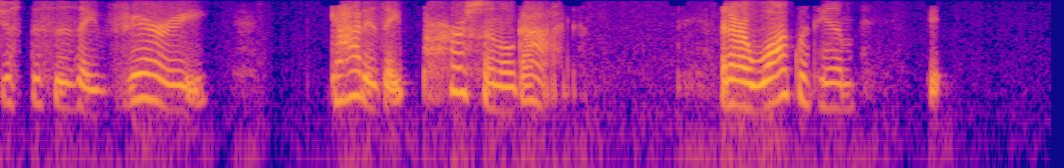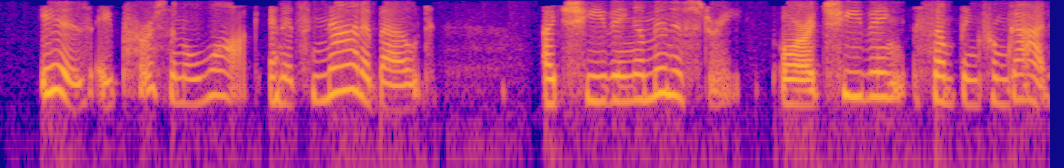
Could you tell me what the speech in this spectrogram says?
just this is a very, God is a personal God. And our walk with him is a personal walk. And it's not about achieving a ministry or achieving something from God.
